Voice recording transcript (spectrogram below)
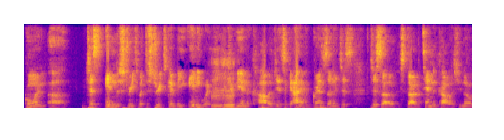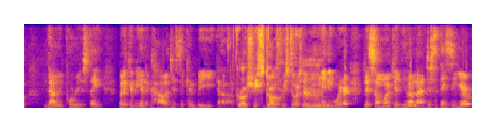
going just in the streets, but the streets can be anywhere. It can be in the colleges. I have a grandson that just just uh, started attending college, you know, down in Emporia State. But it can be in the colleges. It can be uh, Grocery store. grocery stores. It can be anywhere that someone can, you know, not just that they see your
